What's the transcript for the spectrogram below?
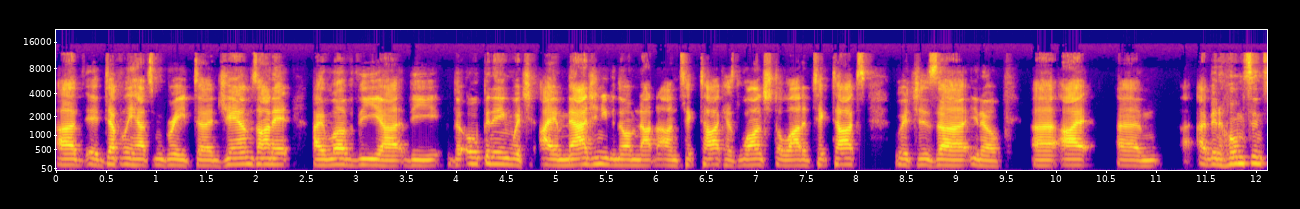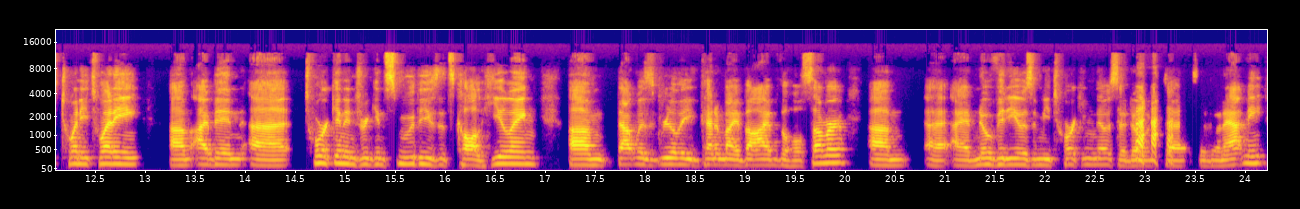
Uh, it definitely had some great uh, jams on it. I love the uh, the the opening, which I imagine, even though I'm not on TikTok, has launched a lot of TikToks. Which is, you know, I um, I've been home since 2020. Um, I've been uh, twerking and drinking smoothies. It's called healing. Um, that was really kind of my vibe the whole summer. Um, uh, I have no videos of me twerking though, so don't uh, so don't at me.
